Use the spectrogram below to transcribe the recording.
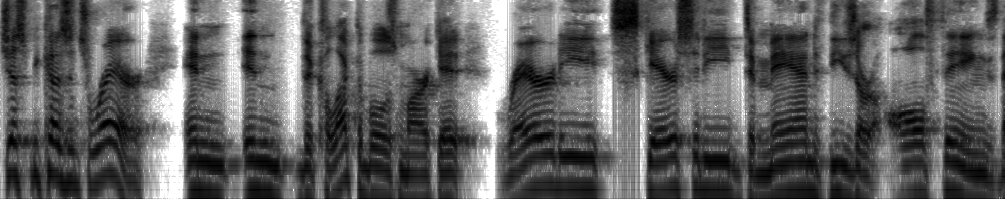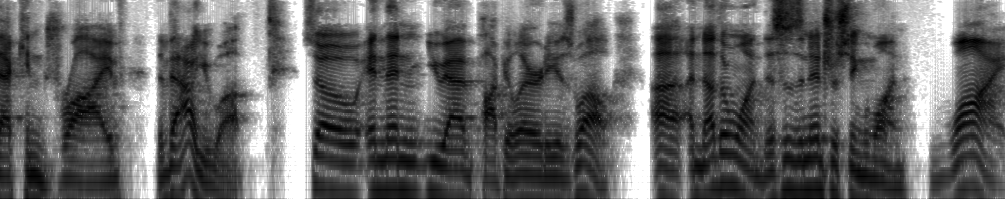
Just because it's rare. And in the collectibles market, rarity, scarcity, demand, these are all things that can drive the value up. So, and then you have popularity as well. Uh, another one. This is an interesting one. Wine.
